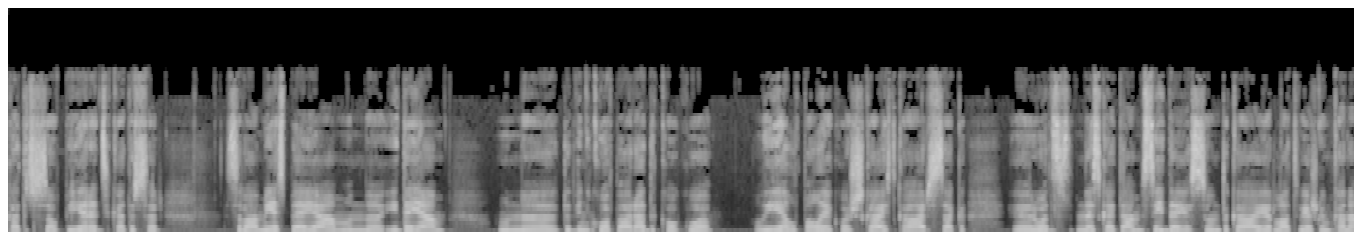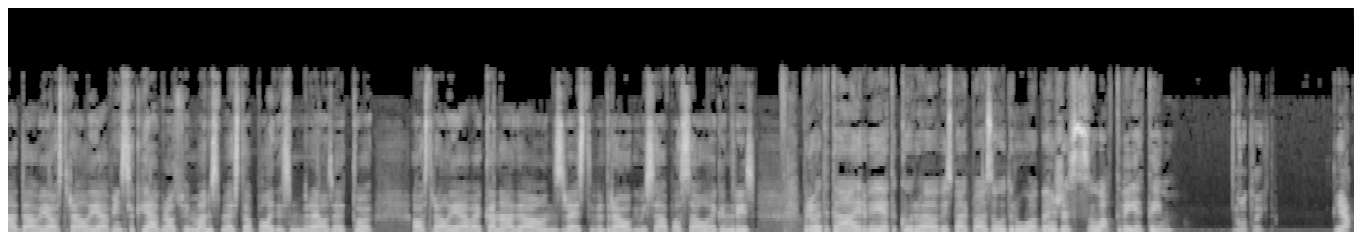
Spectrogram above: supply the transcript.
Katrs ar savu pieredzi, katrs ar savām iespējām un uh, idejām, un uh, tad viņi kopā rada kaut ko lielu, paliekošu skaistu, kā arī saka, e, rodas neskaitāmas idejas, un tā kā ir latvieši gan Kanādā vai Austrālijā, viņi saka, jā, brauc pie manis, mēs tev palīdzēsim realizēt to Austrālijā vai Kanādā, un uzreiz tev ir draugi visā pasaulē gandrīz. Proti tā ir vieta, kur uh, vispār pazūd robežas latvietim. Noteikti. Jā.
